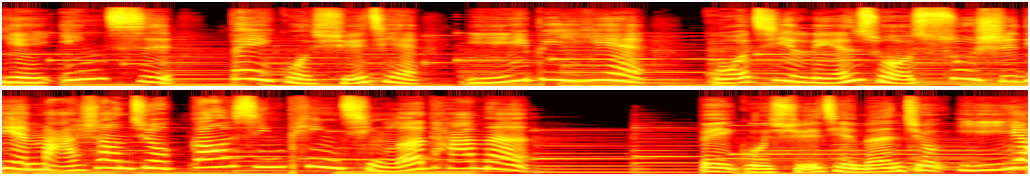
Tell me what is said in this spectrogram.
也因此，贝果学姐一毕业，国际连锁速食店马上就高薪聘请了他们。贝果学姐们就一跃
